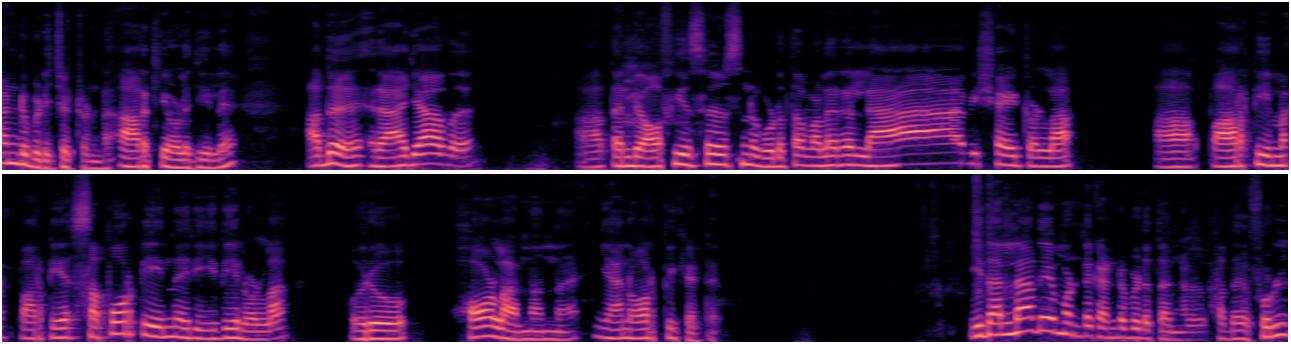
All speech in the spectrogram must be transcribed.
കണ്ടുപിടിച്ചിട്ടുണ്ട് ആർക്കിയോളജിയിൽ അത് രാജാവ് തന്റെ ഓഫീസേഴ്സിന് കൊടുത്ത വളരെ ലാവിഷായിട്ടുള്ള പാർട്ടി പാർട്ടിയെ സപ്പോർട്ട് ചെയ്യുന്ന രീതിയിലുള്ള ഒരു ഹോളാണെന്ന് ഞാൻ ഓർപ്പിക്കട്ടെ. ഇതല്ലാതെയുമുണ്ട് കണ്ടുപിടുത്തങ്ങൾ. അത് ഫുൾ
